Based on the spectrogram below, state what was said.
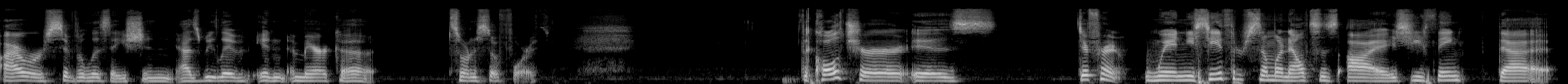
our civilization as we live in America, so on and so forth. The culture is different. When you see it through someone else's eyes, you think that,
